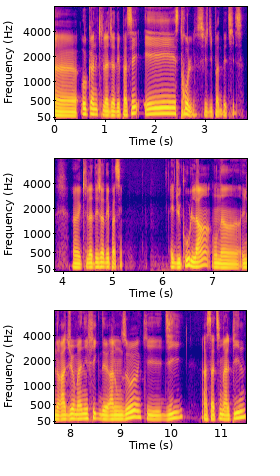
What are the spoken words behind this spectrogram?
euh, Ocon qui l'a déjà dépassé et Stroll, si je dis pas de bêtises, euh, qui l'a déjà dépassé. Et du coup, là, on a un- une radio magnifique de Alonso qui dit à sa team Alpine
